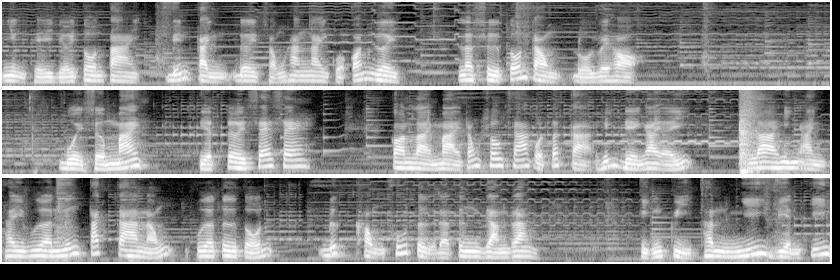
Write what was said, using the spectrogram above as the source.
những thế giới tồn tại bên cạnh đời sống hàng ngày của con người là sự tôn trọng đối với họ. buổi sớm mai, tiết trời xe xe còn lại mãi trong sâu xa của tất cả hình đề ngày ấy là hình ảnh thầy vừa nướng tách trà nóng vừa từ tốn. Đức khổng phú tử đã từng dặn rằng, kính quỷ thần nhí viện chi.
